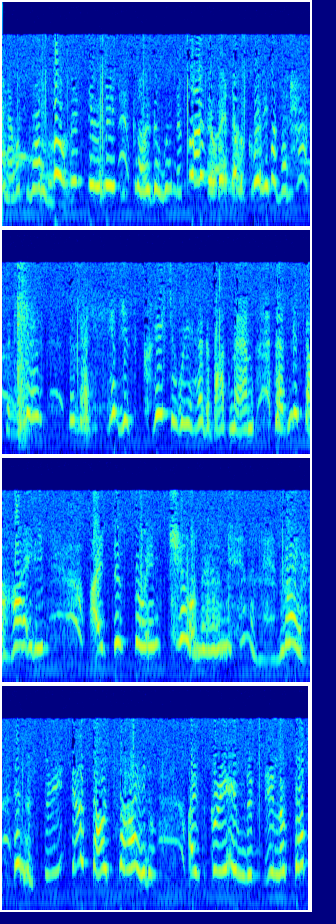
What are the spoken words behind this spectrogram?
Anna, what's the matter with you? Oh, Miss Julie, close the window, close the window, quick. But what happened? There's, there's that hideous creature we heard about, ma'am. That Mr. Heidi. I just saw him kill a man. Kill a man? There, in the street, just outside. I screamed, and he looked up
